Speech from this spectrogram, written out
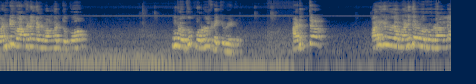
வண்டி வாகனங்கள் வாங்கறதுக்கோ உங்களுக்கு பொருள் கிடைக்க வேண்டும். அடுத்த அருகில் உள்ள மனிதர் ஒருவரால்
